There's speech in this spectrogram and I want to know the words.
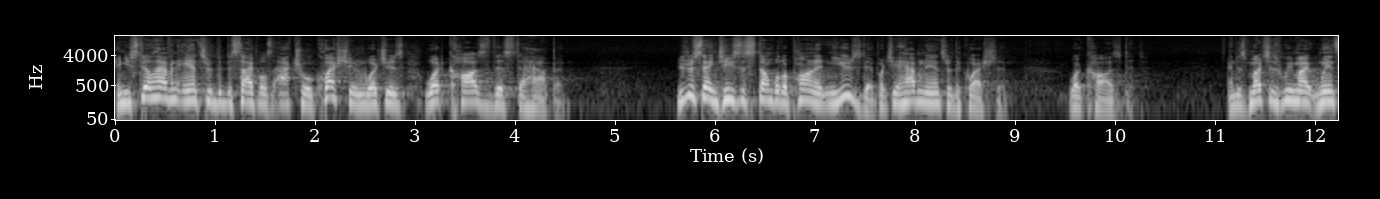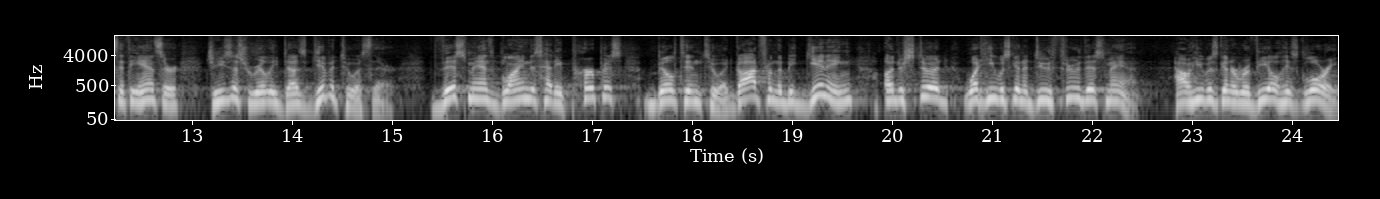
And you still haven't answered the disciples' actual question, which is what caused this to happen? You're just saying Jesus stumbled upon it and used it, but you haven't answered the question what caused it? And as much as we might wince at the answer, Jesus really does give it to us there. This man's blindness had a purpose built into it. God, from the beginning, understood what he was going to do through this man, how he was going to reveal his glory.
